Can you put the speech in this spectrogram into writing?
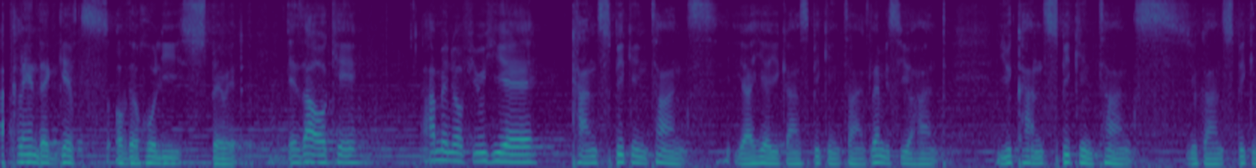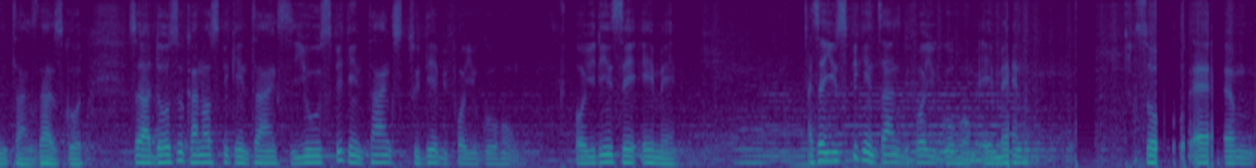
tackling the gifts of the Holy Spirit. Is that okay? How many of you here can speak in tongues? You are here, you can speak in tongues. Let me see your hand. You can speak in tongues. You can speak in tongues. That's good. So that those who cannot speak in tongues, you speak in tongues today before you go home. Or you didn't say amen. I said you speak in tongues before you go home. Amen. So um,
